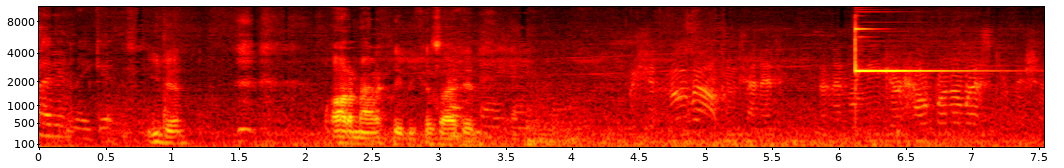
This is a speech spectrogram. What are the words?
I didn't make it. You did. Automatically because I did. I, I, We should move out, Lieutenant, and then we'll need your help on a rescue mission.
